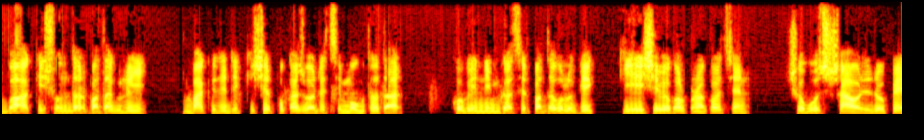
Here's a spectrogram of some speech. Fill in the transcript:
বা কি সুন্দর পাতাগুলি বাক্যটি কিসের প্রকাশ ঘটেছে? মুগ্ধতার কবি নিম গাছের পাতাগুলোকে কি হিসেবে কল্পনা করেছেন? সবুজ শাওয়ারি রূপে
